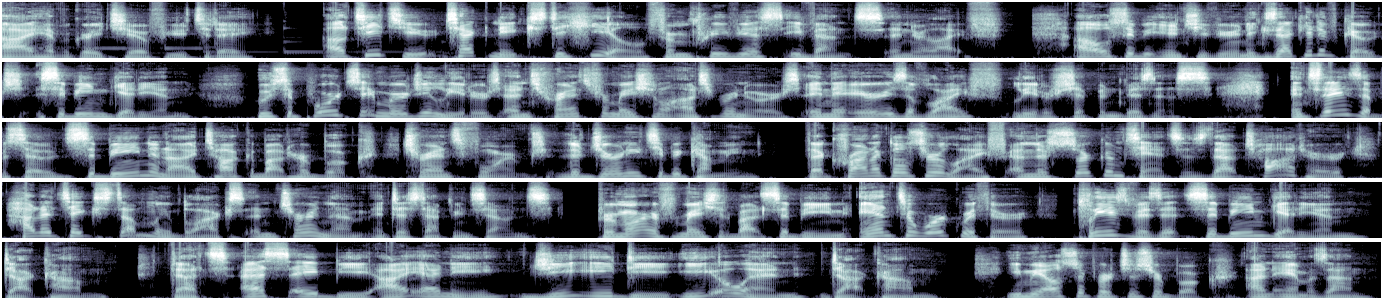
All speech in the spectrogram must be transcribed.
I have a great show for you today. I'll teach you techniques to heal from previous events in your life. I'll also be interviewing executive coach Sabine Gedeon, who supports emerging leaders and transformational entrepreneurs in the areas of life, leadership, and business. In today's episode, Sabine and I talk about her book, Transformed The Journey to Becoming, that chronicles her life and the circumstances that taught her how to take stumbling blocks and turn them into stepping stones. For more information about Sabine and to work with her, please visit SabineGedeon.com. That's S A B I N E G E D E O N.com. You may also purchase her book on Amazon.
